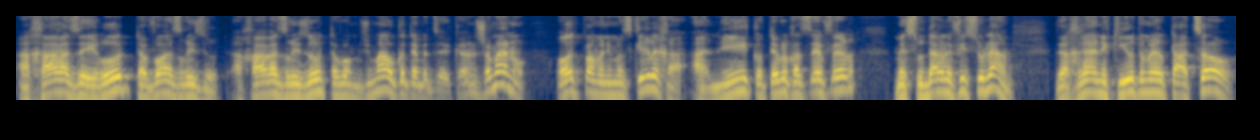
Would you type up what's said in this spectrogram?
אחר הזהירות תבוא הזריזות, אחר הזריזות תבוא, בשביל מה הוא כותב את זה? כאן שמענו. עוד פעם, אני מזכיר לך, אני כותב לך ספר מסודר לפי סולם, ואחרי הנקיות אומר, תעצור.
